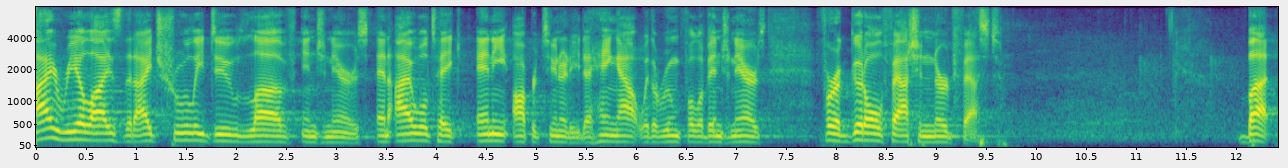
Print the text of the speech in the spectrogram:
I realize that I truly do love engineers, and I will take any opportunity to hang out with a room full of engineers for a good old fashioned nerd fest. But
